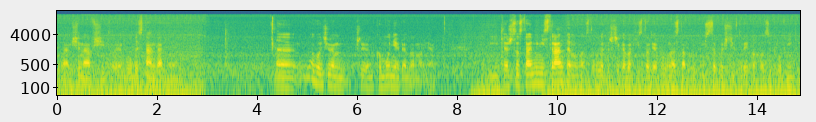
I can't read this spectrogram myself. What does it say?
wychowałem się na wsi, to jak byłby standard, nie? E, No chodziłem, przyjąłem komunię, wiadomo, nie? I też zostałem ministrantem u nas, to w ogóle też ciekawa historia, bo u nas tam w miejscowości, w której pochodzę, Krówniki,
